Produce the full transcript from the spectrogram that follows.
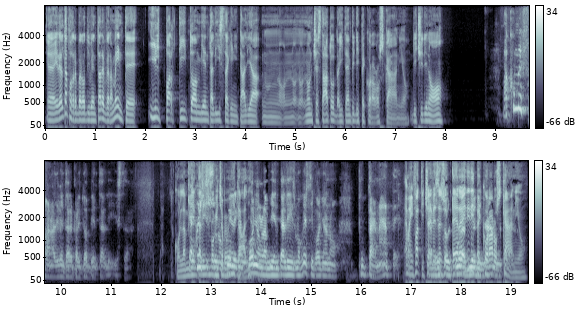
eh, in realtà potrebbero diventare veramente il partito ambientalista che in Italia mm, non, non, non c'è stato dai tempi di Pecoraro Scanio. Dici di no? Ma come fanno a diventare partito ambientalista? Con cioè, l'ambientalismo cioè, che abbiamo in Italia. Non vogliono l'ambientalismo, questi vogliono puttanate. Eh, ma infatti, cioè, nel senso, eredi di Pecoraro Scanio.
